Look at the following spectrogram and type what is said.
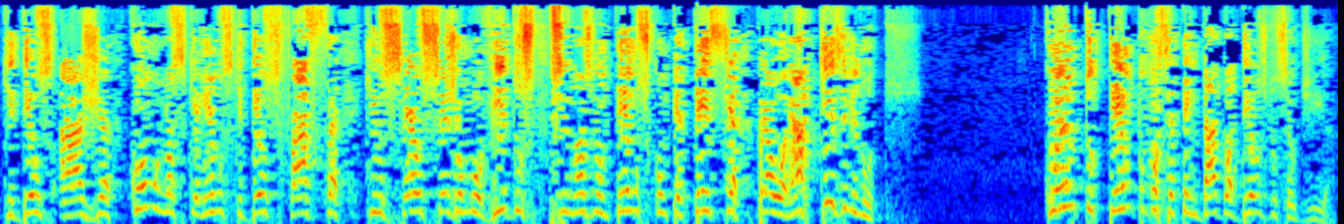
que Deus haja, como nós queremos que Deus faça, que os céus sejam movidos, se nós não temos competência para orar 15 minutos. Quanto tempo você tem dado a Deus no seu dia?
